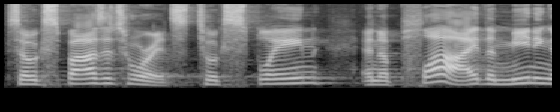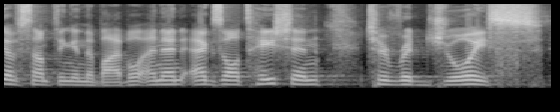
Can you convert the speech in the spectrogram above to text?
So, expository, it's to explain and apply the meaning of something in the Bible, and then exaltation to rejoice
